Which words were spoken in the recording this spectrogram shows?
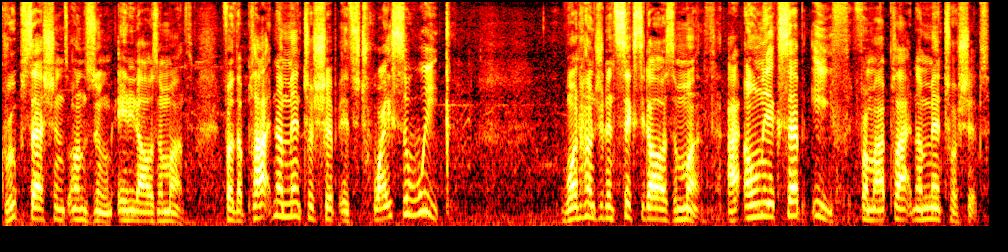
group sessions on Zoom, $80 a month. For the Platinum Mentorship, it's twice a week, $160 a month. I only accept ETH for my platinum mentorships.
